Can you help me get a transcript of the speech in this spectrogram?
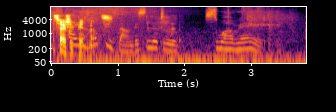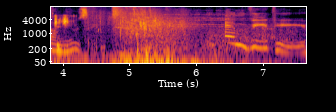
That's actually I pretty hope nuts. you found this little soiree GG. amusing. MVP.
